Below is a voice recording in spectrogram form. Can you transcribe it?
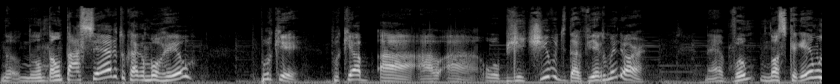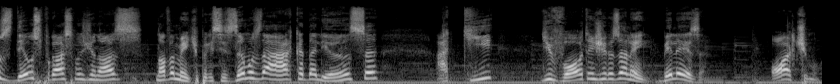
não, não, não tá certo, o cara morreu. Por quê? Porque a, a, a, o objetivo de Davi era o melhor. Né? Vamos, nós queremos Deus próximo de nós novamente. Precisamos da arca da aliança aqui de volta em Jerusalém. Beleza, ótimo.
